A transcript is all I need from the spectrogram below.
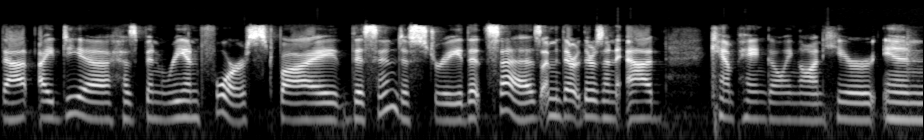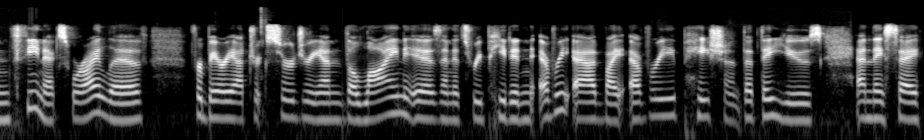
that idea has been reinforced by this industry that says, I mean, there, there's an ad campaign going on here in Phoenix, where I live, for bariatric surgery. And the line is, and it's repeated in every ad by every patient that they use, and they say,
